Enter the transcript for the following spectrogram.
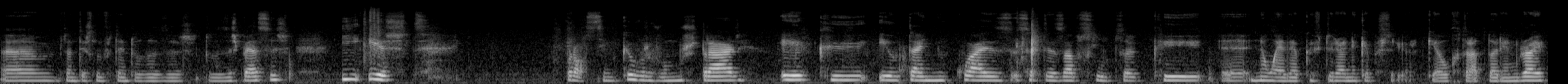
Um, portanto, este livro tem todas as, todas as peças. E este próximo que eu vos vou mostrar é que eu tenho quase a certeza absoluta que uh, não é da época vitoriana, que é posterior, que é o retrato de Dorian Gray,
